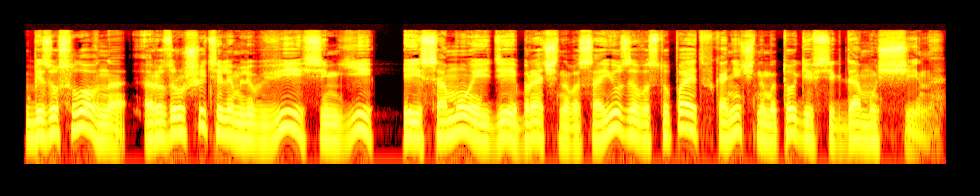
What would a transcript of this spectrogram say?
Безусловно, разрушителем любви, семьи и самой идеи брачного союза выступает в конечном итоге всегда мужчина.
